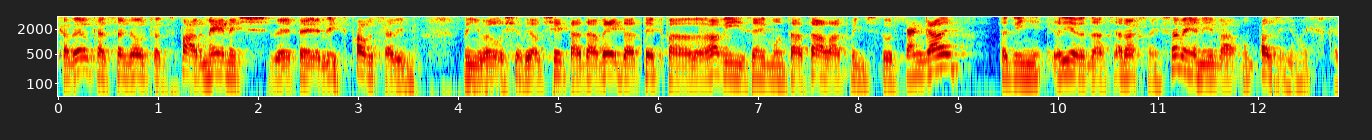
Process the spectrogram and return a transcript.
ka vēl kāds saka, vēl kāds pār mēnešus līdz pavasarim viņi vēl, vēl šitādā veidā te pa avīzēm un tā tālāk viņas tur ķengāja. Tad viņi ieradās Rakstnieku savienībā un paziņoja, ka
